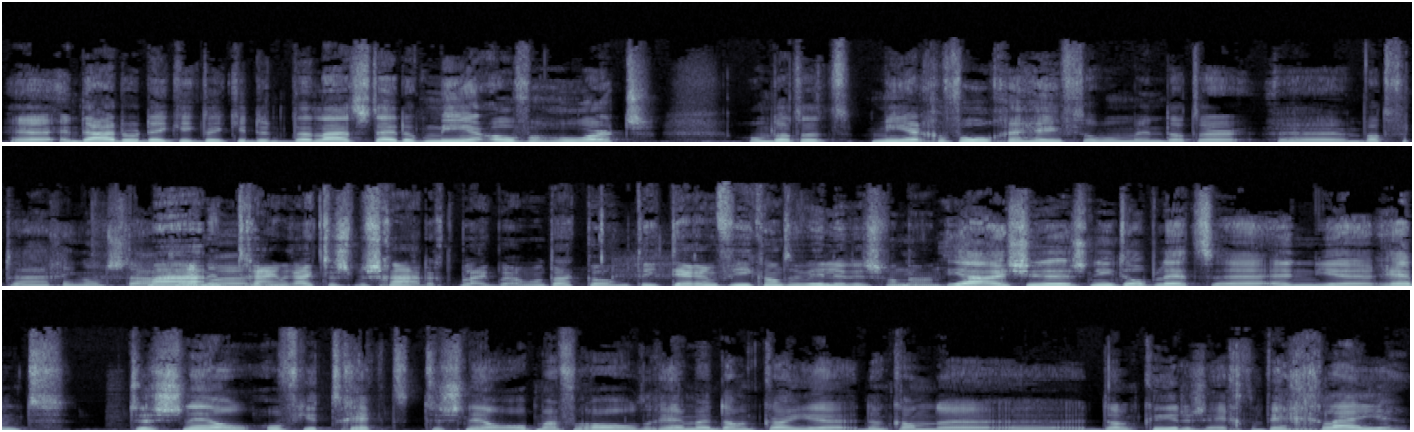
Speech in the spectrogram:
Eh, en daardoor denk ik dat je er de laatste tijd ook meer over hoort omdat het meer gevolgen heeft op het moment dat er wat vertraging ontstaat. Maar- een eh, treinrijk dus beschadigd blijkbaar, want daar komt die term vierkante wielen dus vandaan. Ja, als je dus niet oplet en je remt te snel of je trekt te snel op, maar vooral het remmen, dan, kan je, dan, kan de, eh, dan kun je dus echt wegglijden.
